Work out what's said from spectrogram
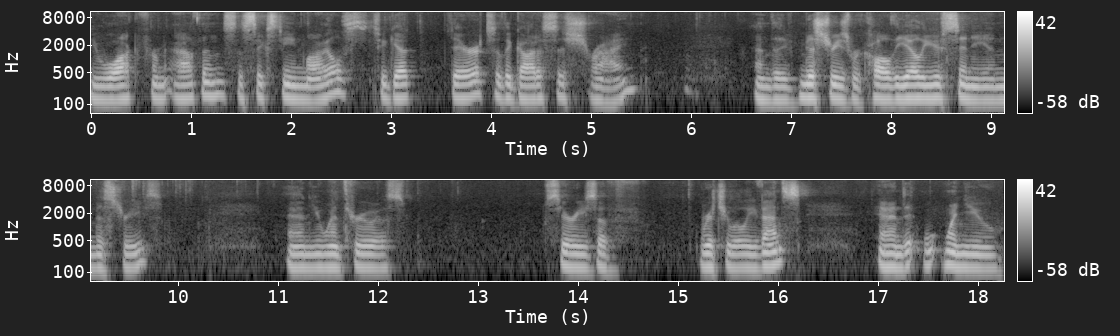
You walked from Athens the 16 miles to get there to the goddess's shrine. And the mysteries were called the Eleusinian mysteries. And you went through a series of ritual events. And when you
